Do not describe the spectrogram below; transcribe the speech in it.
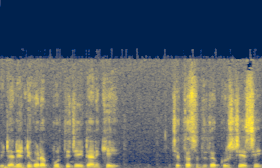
వీటన్నిటిని కూడా పూర్తి చేయటానికి చిత్తశుద్ధితో కృషి చేసి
